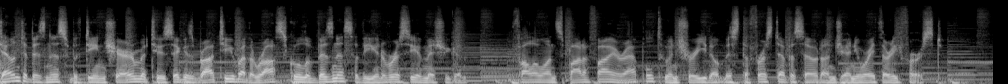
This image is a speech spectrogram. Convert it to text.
Down to Business with Dean Sharon Matusik is brought to you by the Ross School of Business at the University of Michigan. Follow on Spotify or Apple to ensure you don't miss the first episode on January 31st.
